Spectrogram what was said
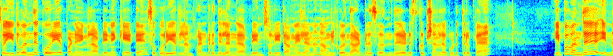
ஸோ இது வந்து கொரியர் பண்ணுவீங்களா அப்படின்னு கேட்டேன். ஸோ கொரியர்லாம் பண்ணுறது இல்லைங்க அப்படின்னு சொல்லிட்டாங்க. இல்லைன்னா நான் உங்களுக்கு வந்து அட்ரஸ் வந்து டிஸ்கிரிப்ஷனில் கொடுத்துருப்பேன். இப்போ வந்து இந்த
